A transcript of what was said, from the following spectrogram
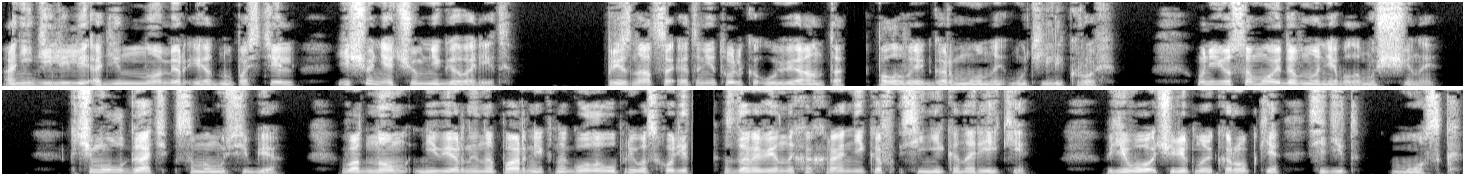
они делили один номер и одну постель, еще ни о чем не говорит. Признаться, это не только у Вианта половые гормоны мутили кровь. У нее самой давно не было мужчины. К чему лгать самому себе? В одном неверный напарник на голову превосходит здоровенных охранников синей канарейки. В его черепной коробке сидит мозг.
